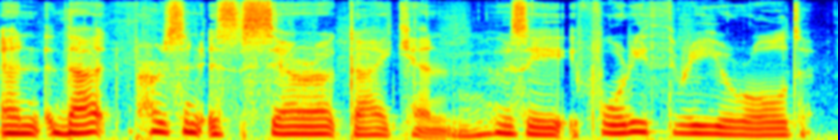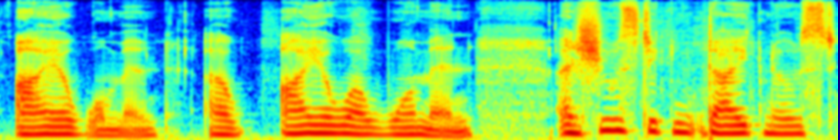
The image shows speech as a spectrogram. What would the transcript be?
and that person is Sarah Geiken, who's a 43 year old Iowa woman, uh, Iowa woman, and she was diagnosed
